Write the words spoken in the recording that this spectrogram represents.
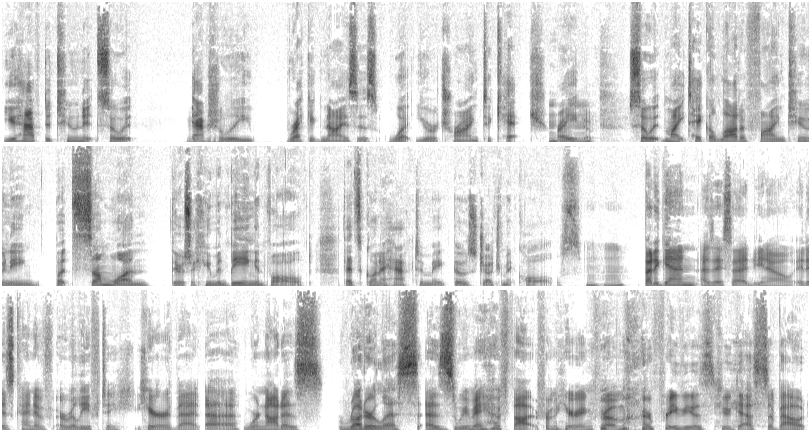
you have to tune it so it mm-hmm. actually recognizes what you're trying to catch, right? Mm-hmm. Yep. So it might take a lot of fine tuning, but someone there's a human being involved that's going to have to make those judgment calls. Mm-hmm. But again, as I said, you know, it is kind of a relief to hear that uh, we're not as rudderless as we may have thought from hearing from our previous two guests about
